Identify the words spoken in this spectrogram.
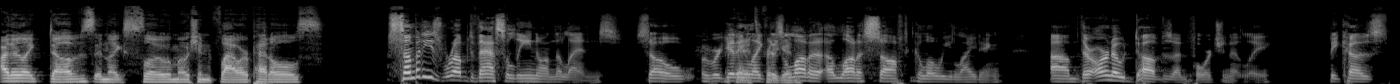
are there like doves and like slow motion flower petals? Somebody's rubbed Vaseline on the lens, so we're getting that's like there's a lot of a lot of soft, glowy lighting. Um, there are no doves, unfortunately, because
